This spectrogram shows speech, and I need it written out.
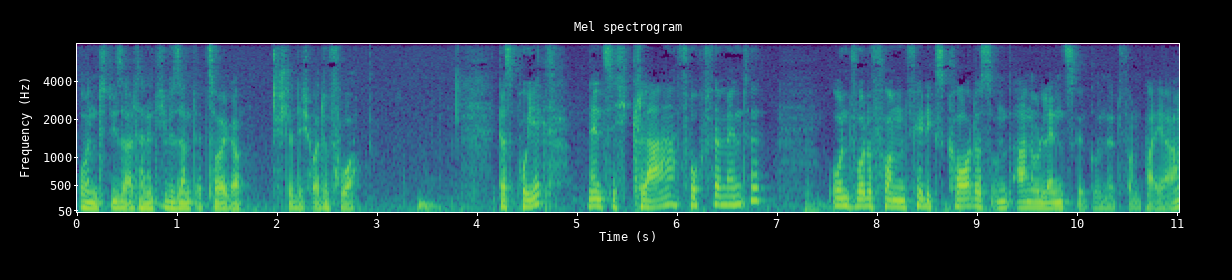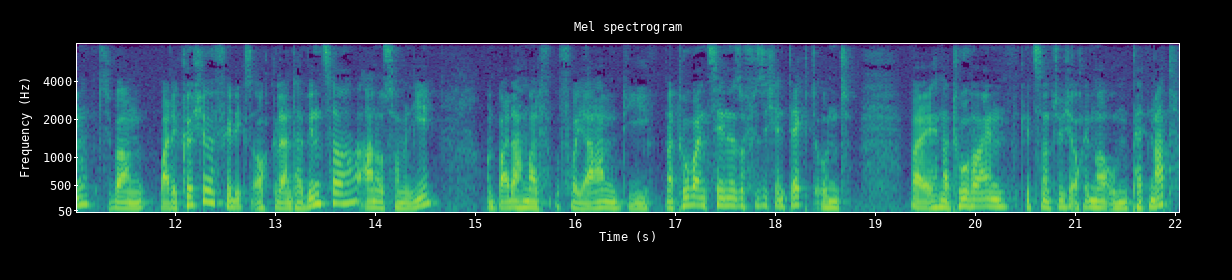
Und diese alternative Samterzeuger stelle ich heute vor. Das Projekt nennt sich Klar Fruchtfermente und wurde von Felix Cordes und Arno Lenz gegründet vor ein paar Jahren. Sie waren beide Köche, Felix auch gelernter Winzer, Arno Sommelier. Und beide haben halt vor Jahren die Naturweinszene so für sich entdeckt. Und bei Naturwein geht es natürlich auch immer um Pet Nat,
